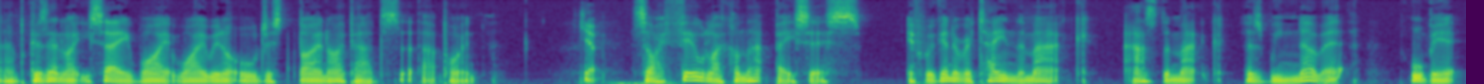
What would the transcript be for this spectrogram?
Uh, because then, like you say, why why are we not all just buying iPads at that point? Yep. So I feel like on that basis, if we're going to retain the Mac as the Mac as we know it, albeit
